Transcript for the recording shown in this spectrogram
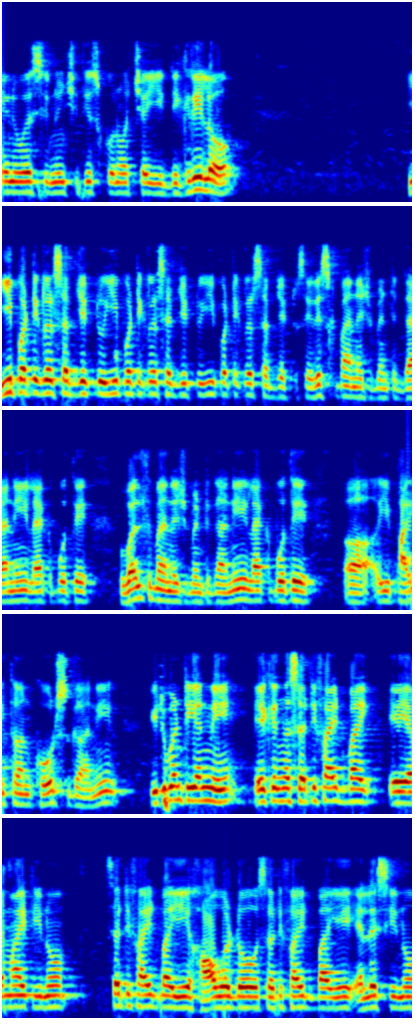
university నుంచి తీసుకొని వచ్చే ఈ డిగ్రీలో ఈ పర్టికులర్ సబ్జెక్టు ఈ పర్టికులర్ సబ్జెక్టు ఈ పర్టికులర్ సబ్జెక్టు రిస్క్ మేనేజ్మెంట్ కానీ లేకపోతే వెల్త్ మేనేజ్మెంట్ కానీ లేకపోతే ఈ పైథాన్ కోర్స్ కానీ ఇటువంటివన్నీ ఏకంగా సర్టిఫైడ్ బై ఏ ఎంఐటీనో సర్టిఫైడ్ బై ఏ హార్వర్డో సర్టిఫైడ్ బై ఏ ఎల్ఎస్సీనో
